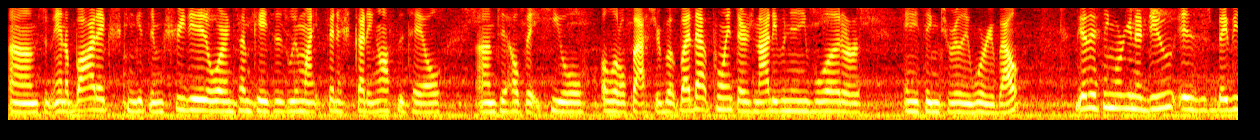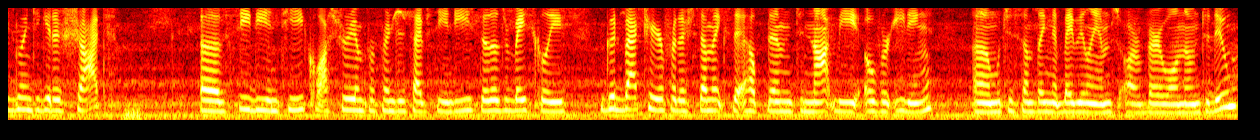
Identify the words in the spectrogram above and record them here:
um, some antibiotics, can get them treated, or in some cases we might finish cutting off the tail um, to help it heal a little faster. But by that point, there's not even any blood or anything to really worry about. The other thing we're going to do is this baby's going to get a shot of CD&T, Clostridium perfringens type C&D. So those are basically good bacteria for their stomachs that help them to not be overeating um, which is something that baby lambs are very well known to do,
